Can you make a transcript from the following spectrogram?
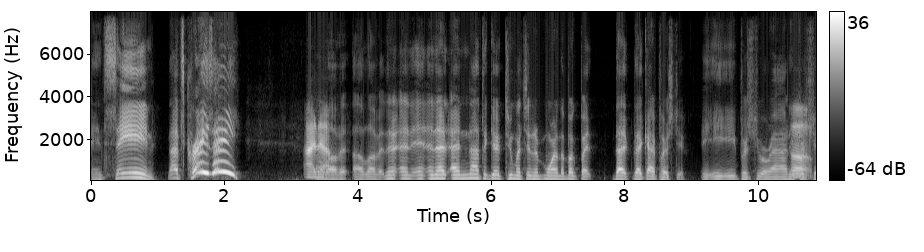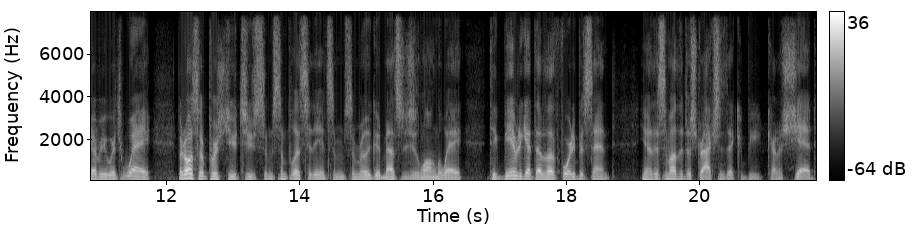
insane. That's crazy. I know. I love it. I love it. And and and, that, and not to get too much into more in the book, but that that guy pushed you. He, he pushed you around. He Oh. pushed you every which way, but also pushed you to some simplicity and some some really good messages along the way to be able to get that other forty percent. You know, there's some other distractions that could be kind of shed.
